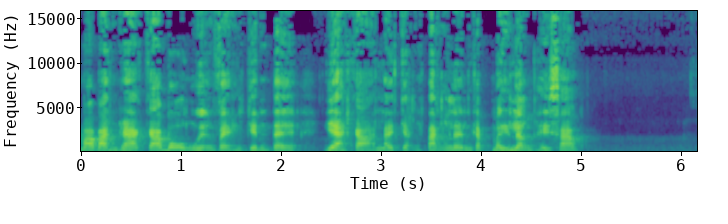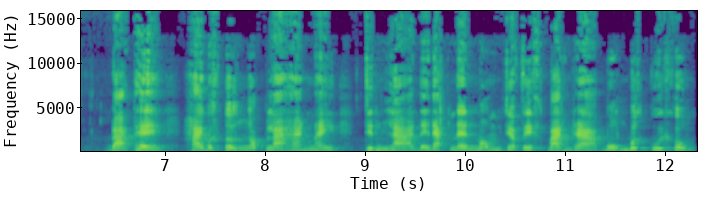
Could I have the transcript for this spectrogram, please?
mà bán ra cả bộ nguyên vẹn chỉnh tề, giá cả là chẳng tăng lên gấp mấy lần hay sao? Đã thế, hai bức tượng Ngọc La Hán này chính là để đặt nền móng cho việc bán ra bốn bức cuối cùng.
